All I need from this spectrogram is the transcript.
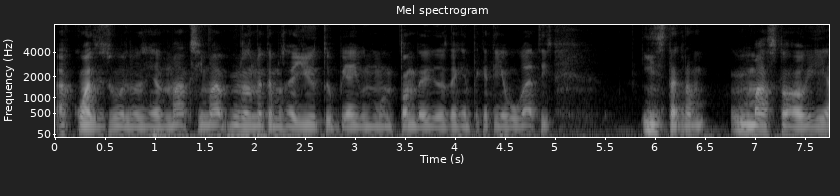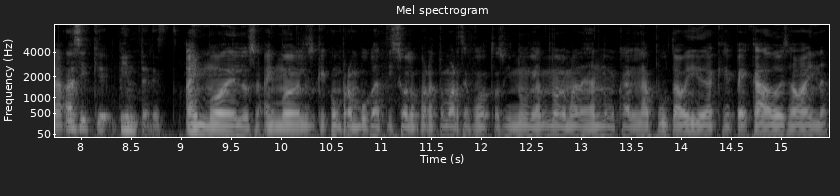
¿A cuál de su velocidad máxima? Nos metemos a YouTube y hay un montón de videos de gente que tiene Bugattis. Instagram más todavía. Así que Pinterest. Hay modelos, hay modelos que compran Bugatti solo para tomarse fotos y no, no lo manejan nunca en la puta vida. Qué pecado esa vaina.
